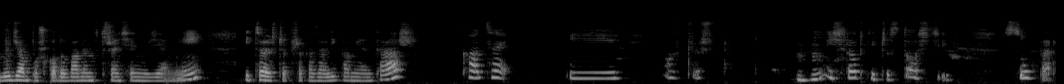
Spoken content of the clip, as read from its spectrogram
ludziom poszkodowanym w trzęsieniu ziemi. I co jeszcze przekazali, pamiętasz? Koce i oczyszcz. Mhm. I środki czystości. Super.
